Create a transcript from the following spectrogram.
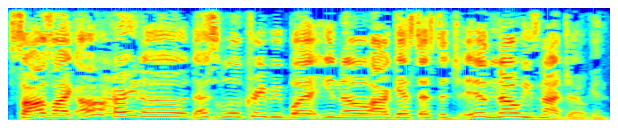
So I was like, all right, uh, that's a little creepy, but you know, I guess that's the, eh, no, he's not joking.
